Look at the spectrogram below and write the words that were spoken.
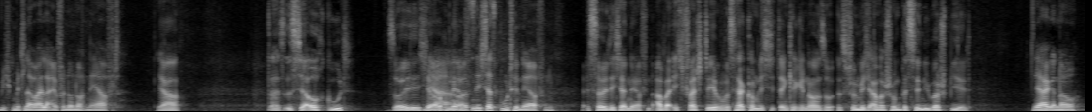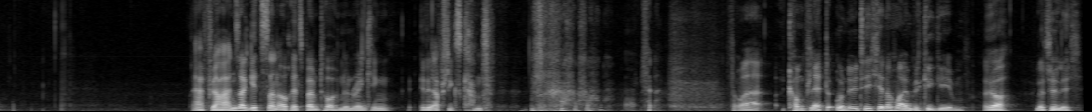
mich mittlerweile einfach nur noch nervt. Ja. Das ist ja auch gut. Soll dich ja, Ja, auch aber es ist nerven. nicht das gute Nerven. Es soll dich ja nerven. Aber ich verstehe, wo es herkommt. Ich denke genauso. Ist für mich einfach schon ein bisschen überspielt. Ja, genau. Ja, für Hansa geht es dann auch jetzt beim Torhymnen-Ranking in den Abstiegskampf. Nochmal komplett unnötig hier nochmal mitgegeben. Ja, natürlich.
